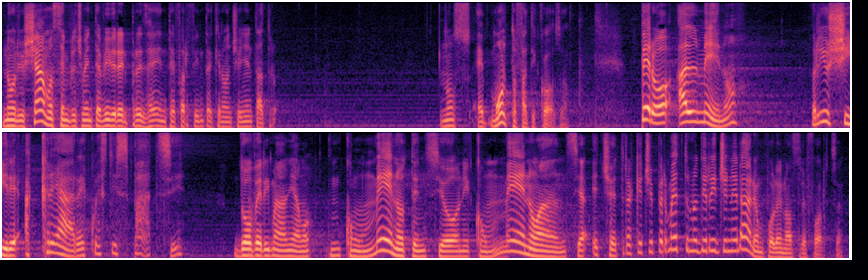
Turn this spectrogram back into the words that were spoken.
non riusciamo semplicemente a vivere il presente e far finta che non c'è nient'altro. Non, è molto faticoso. Però almeno riuscire a creare questi spazi dove rimaniamo con meno tensioni, con meno ansia, eccetera, che ci permettono di rigenerare un po' le nostre forze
